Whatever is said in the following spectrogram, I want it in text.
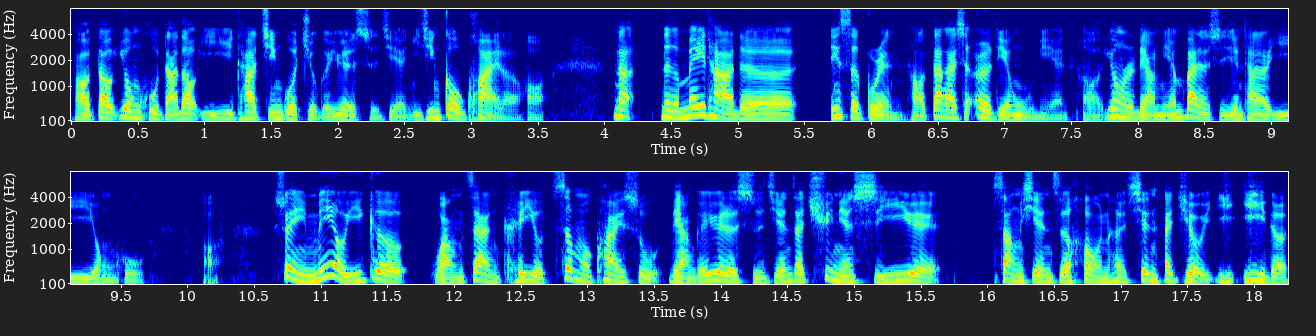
好到用户达到一亿，它经过九个月的时间，已经够快了哈。那那个 Meta 的 Instagram 好，大概是二点五年，好，用了两年半的时间，它有一亿用户，哦，所以没有一个网站可以有这么快速，两个月的时间，在去年十一月上线之后呢，现在就有一亿的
